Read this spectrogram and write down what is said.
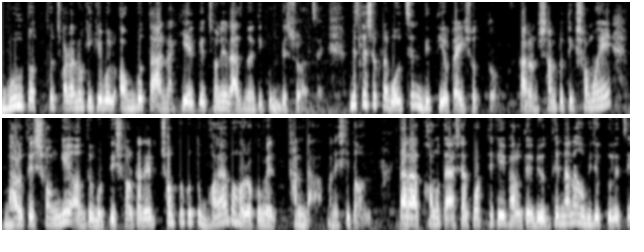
ভুল তথ্য ছড়ানো কি কেবল অজ্ঞতা, নাকি এর পেছনে রাজনৈতিক উদ্দেশ্য আছে? বিশ্লেষকরা বলছেন, দ্বিতীয়টাই সত্য। কারণ সাম্প্রতিক সময়ে ভারতের সঙ্গে অন্তর্বর্তী সরকারের সম্পর্ক তো ভয়াবহ রকমের ঠান্ডা মানে শীতল। তারা ক্ষমতায় আসার পর থেকেই ভারতের বিরুদ্ধে নানা অভিযোগ তুলেছে।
